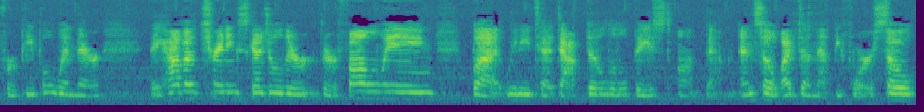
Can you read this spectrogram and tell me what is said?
for people when they're they have a training schedule they're they're following but we need to adapt it a little based on them. And so I've done that before. So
